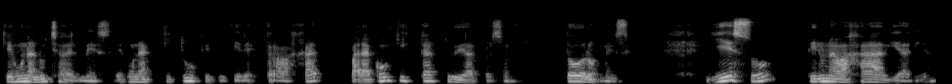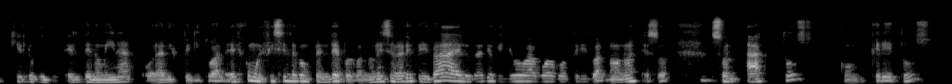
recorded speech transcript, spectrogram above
que es una lucha del mes, es una actitud que tú quieres trabajar para conquistar tu ideal personal, todos los meses. Y eso tiene una bajada diaria, que es lo que él denomina horario espiritual. Es como difícil de comprender, porque cuando uno dice horario espiritual, ah, el horario que yo hago algo espiritual. No, no es eso. Son actos concretos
